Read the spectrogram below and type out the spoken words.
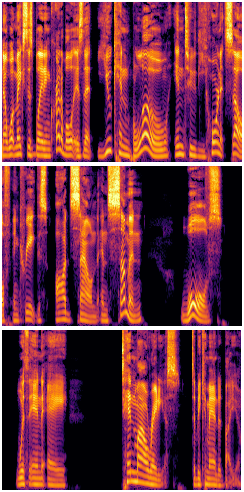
Now, what makes this blade incredible is that you can blow into the horn itself and create this odd sound and summon wolves within a 10 mile radius to be commanded by you.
